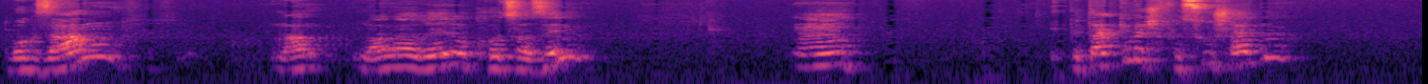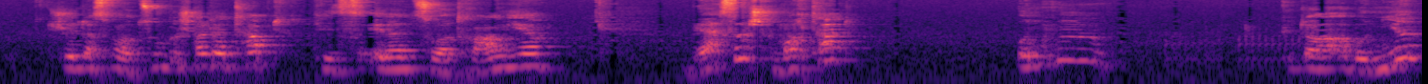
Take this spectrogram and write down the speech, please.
Ich würde sagen, lang, lange Rede, kurzer Sinn. Hm. Ich bedanke mich fürs Zuschalten. Schön, dass ihr mal zugeschaltet habt, dieses Elend zu ertragen hier. Wer es nicht gemacht hat, unten ihr abonnieren.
